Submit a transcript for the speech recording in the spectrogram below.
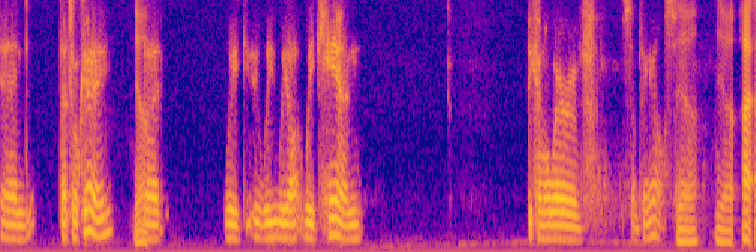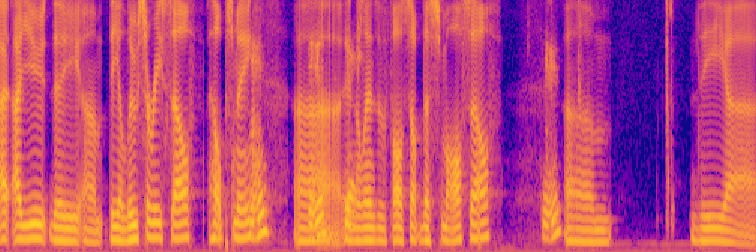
and that's okay Yeah. but we we we we can become aware of something else. Yeah. Yeah. I, I, I use the um, the illusory self helps me Mhm, uh, Mhm. in the lens of the false self. The small self, mhm, um, the uh,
